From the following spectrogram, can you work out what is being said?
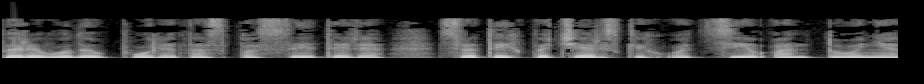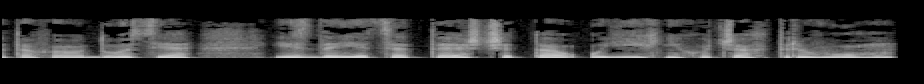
Переводив погляд на Спасителя, святих печерських отців Антонія та Феодосія і, здається, теж читав у їхніх очах тривогу.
